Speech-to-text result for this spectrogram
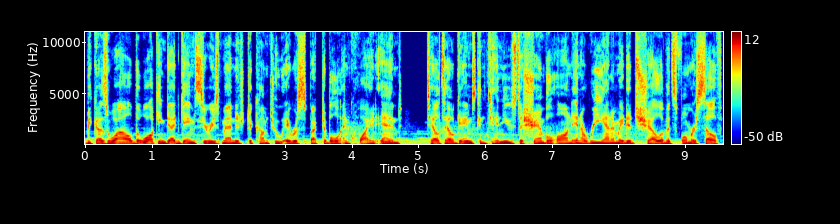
Because while the Walking Dead game series managed to come to a respectable and quiet end, Telltale Games continues to shamble on in a reanimated shell of its former self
